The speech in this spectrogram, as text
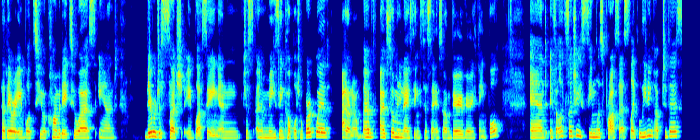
that they were able to accommodate to us and they were just such a blessing and just an amazing couple to work with. I don't know. I have, I have so many nice things to say, so I'm very, very thankful. And it felt like such a seamless process. Like leading up to this,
